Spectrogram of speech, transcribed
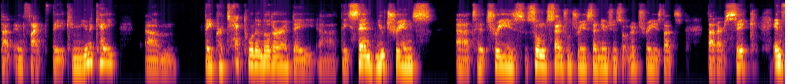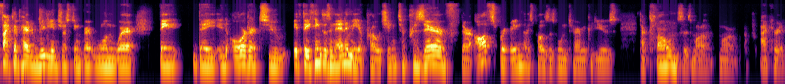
that in fact they communicate. Um, they protect one another. They uh, they send nutrients uh, to trees. Some central trees send nutrients to other trees that that are sick. In fact, I've heard a really interesting one where they they in order to if they think there's an enemy approaching to preserve their offspring, I suppose is one term you could use. Their clones is more more accurate.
